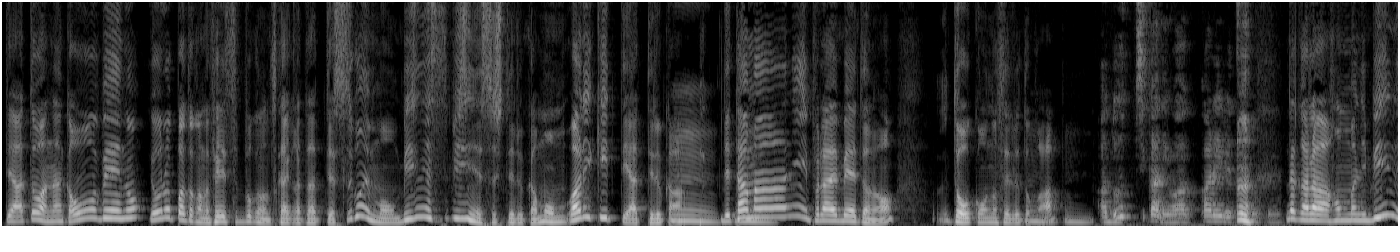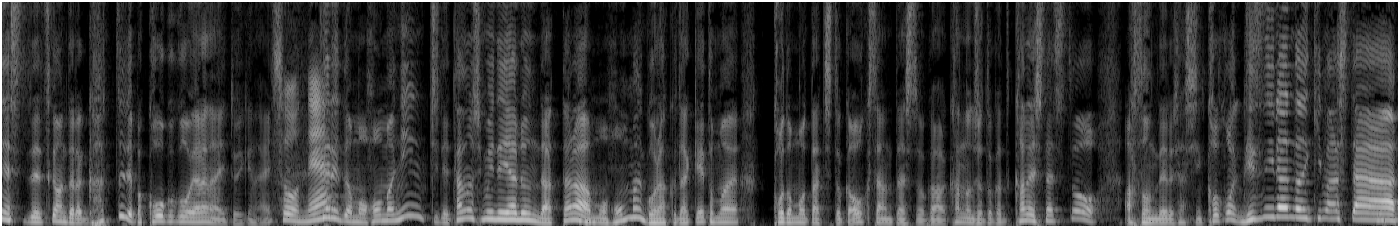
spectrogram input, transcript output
で、あとはなんか欧米のヨーロッパとかの Facebook の使い方ってすごいもうビジネスビジネスしてるか、もう割り切ってやってるか。うんで、たまにプライベートの投稿載せるとか？うんあ、どっちかに分かれるってこと？ねだから、ほんまにビジネスで使うんだったら、がっつりやっぱ広告をやらないといけない。そうけれね。ども、ほんま認知で楽しみでやるんだったら、もうほんまに娯楽だけ、とも子供たちとか奥さんたちとか彼女とか彼氏たちと遊んでる写真、ここディズニーランドに来ました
